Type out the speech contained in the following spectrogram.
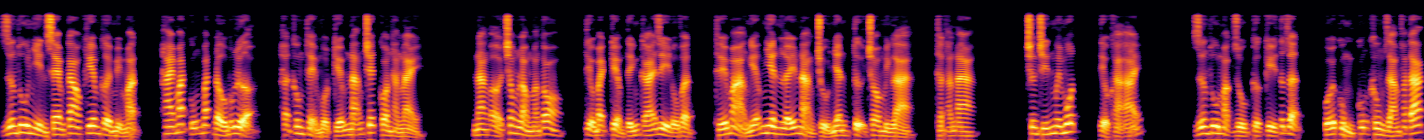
Dương thu nhìn xem cao khiêm cười mỉm mặt, hai mắt cũng bắt đầu bốc lửa, hận không thể một kiếm nãng chết con hàng này. Nàng ở trong lòng mắng to, tiểu bạch kiểm tính cái gì đồ vật, thế mà nghiễm nhiên lấy nàng chủ nhân tự cho mình là, thật hắn a. Chương chín mươi mốt, tiểu khả ái. Dương thu mặc dù cực kỳ tức giận, cuối cùng cũng không dám phát tác.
